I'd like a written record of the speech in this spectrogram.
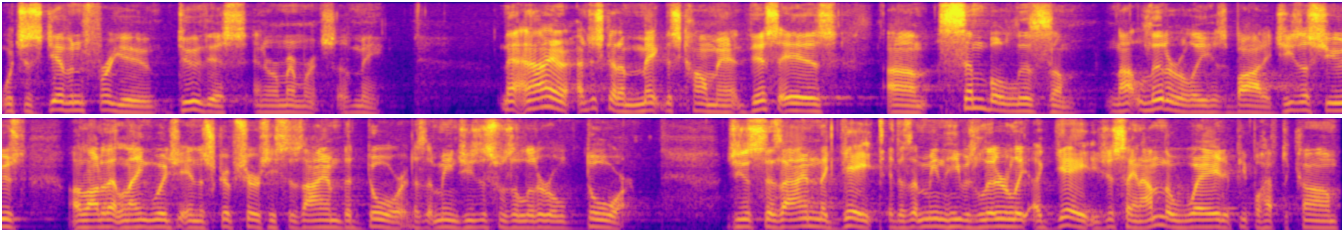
which is given for you. Do this in remembrance of me. Now, I, I just got to make this comment. This is um, symbolism not literally his body. Jesus used a lot of that language in the scriptures. He says, I am the door. It doesn't mean Jesus was a literal door. Jesus says, I am the gate. It doesn't mean he was literally a gate. He's just saying, I'm the way that people have to come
